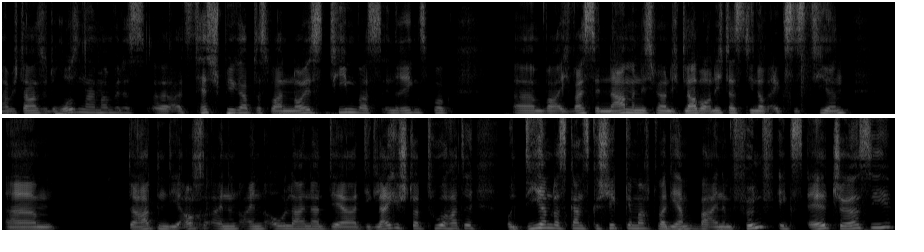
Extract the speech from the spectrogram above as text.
habe ich damals mit Rosenheim haben wir das äh, als Testspiel gehabt. Das war ein neues Team, was in Regensburg ähm, war. Ich weiß den Namen nicht mehr und ich glaube auch nicht, dass die noch existieren. Ähm, da hatten die auch einen, einen O-Liner, der die gleiche Statur hatte. Und die haben das ganz geschickt gemacht, weil die haben bei einem 5XL-Jersey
